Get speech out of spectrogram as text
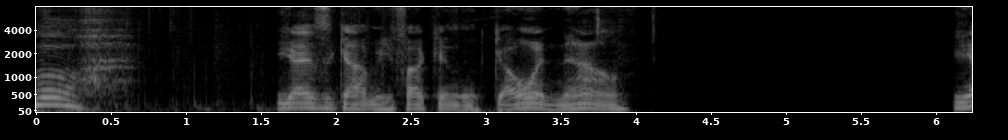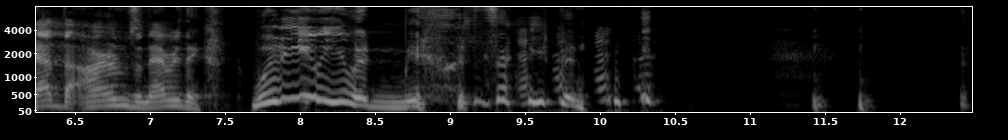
Oh, you guys got me fucking going now. He had the arms and everything. What do you even mean? What does that even mean?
